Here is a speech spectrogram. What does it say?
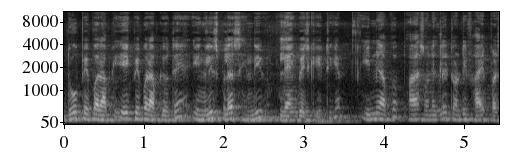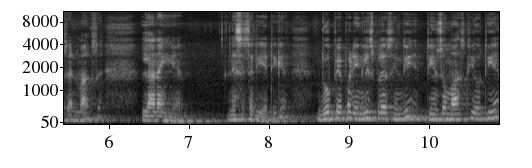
दो पेपर आपके, एक पेपर आपके होते हैं इंग्लिश प्लस हिंदी लैंग्वेज की, ठीक है? इनमें आपको पास होने के लिए ट्वेंटी फाइव परसेंट मार्क्स लाना ही है नेसेसरी है, ठीक है? दो पेपर इंग्लिश प्लस हिंदी तीन सौ मार्क्स की होती है,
